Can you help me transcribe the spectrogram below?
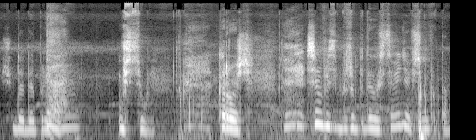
Сюда допрыгаем. Все. Короче. Всем спасибо, что подивились видео. Всем пока.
